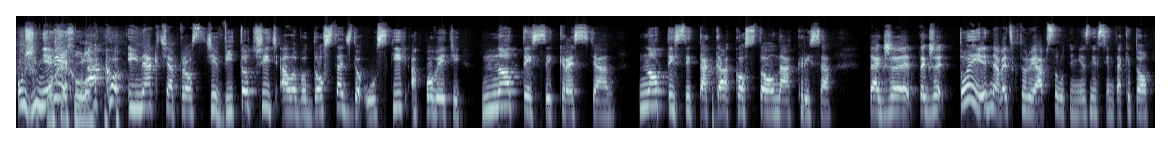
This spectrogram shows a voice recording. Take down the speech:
Už nevie, ochechulo. ako inak ťa proste vytočiť alebo dostať do úzkých a povie ti, no ty si kresťan, no ty si taká kostolná krysa. Takže, takže to je jedna vec, ktorú ja absolútne neznesiem, takéto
